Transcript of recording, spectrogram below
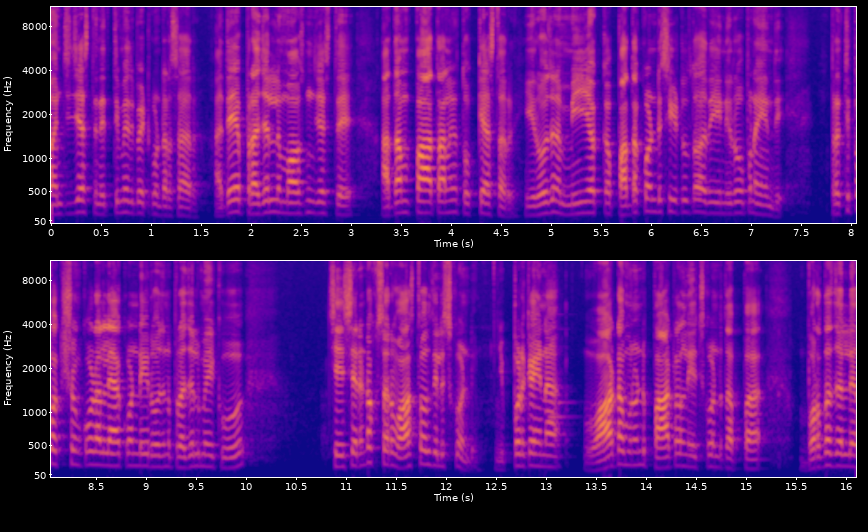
మంచి చేస్తే నెత్తి మీద పెట్టుకుంటారు సార్. అదే ప్రజల్ని మోసం చేస్తే అదంపాతాలని తొక్కేస్తారు. ఈ రోజున మీ యొక్క పదకొండు సీట్లతో అది నిరూపణ అయింది. ప్రతిపక్షం కూడా లేకుండా ఈ రోజున ప్రజలు మీకు చేశారంటే ఒకసారి వాస్తవాలు తెలుసుకోండి. ఇప్పటికైనా వాటము నుండి పాఠాలు నేర్చుకోండి తప్ప బురద జల్లే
